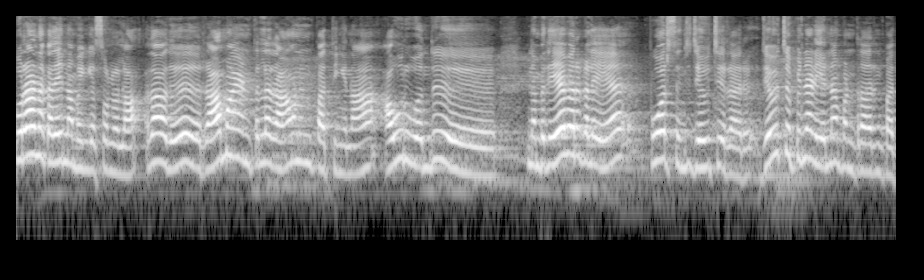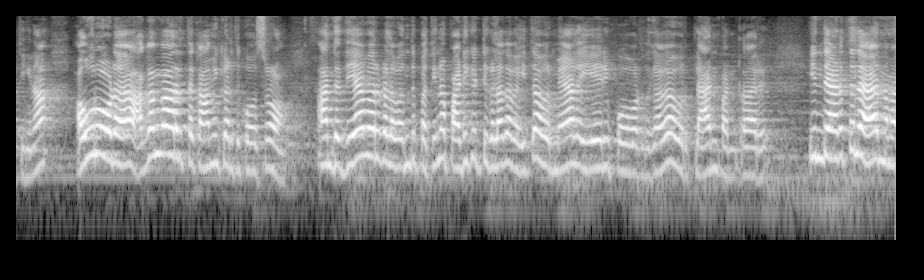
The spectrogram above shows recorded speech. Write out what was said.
புராண கதையை நம்ம இங்கே சொல்லலாம். அதாவது ராமாயணத்தில் ராவணன் பார்த்தீங்கன்னா அவர் வந்து நம்ம தேவர்களையே போர் செஞ்சு ஜெயிச்சிடுறாரு. ஜெயிச்ச பின்னாடி என்ன பண்ணுறாருன்னு பார்த்தீங்கன்னா அவரோட அகங்காரத்தை காமிக்கிறதுக்கோசரம் அந்த தேவர்களை வந்து பார்த்திங்கன்னா படிக்கட்டுகளாக வைத்து அவர் மேலே ஏறி போகிறதுக்காக அவர் பிளான் பண்ணுறாரு இந்த இடத்துல நம்ம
